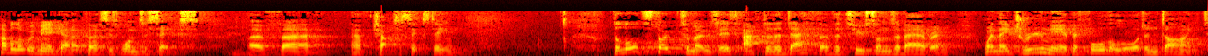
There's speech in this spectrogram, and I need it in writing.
have a look with me again at verses 1 to 6 of, uh, of chapter 16. The Lord spoke to Moses after the death of the two sons of Aaron, when they drew near before the Lord and died.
